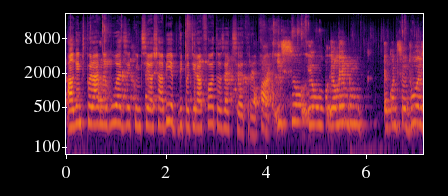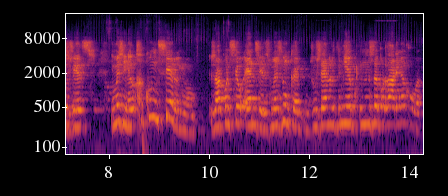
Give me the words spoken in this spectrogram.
alguém te parar na rua a dizer que conhecia o Xabi, a pedir para tirar fotos, etc. Opa, isso eu, eu lembro-me aconteceu duas vezes imagina, reconheceram-no. Já aconteceu N vezes, mas nunca do género de nos abordarem na rua.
